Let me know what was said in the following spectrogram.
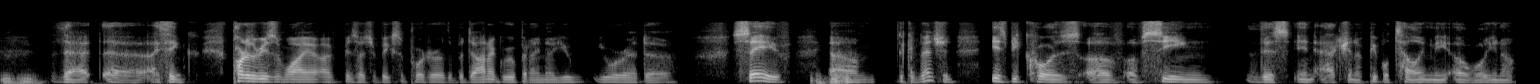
hmm that uh, I think part of the reason why I've been such a big supporter of the Bodhana group and I know you you were at uh, Save Mm-hmm. um, the convention is because of of seeing this in action of people telling me oh well you know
